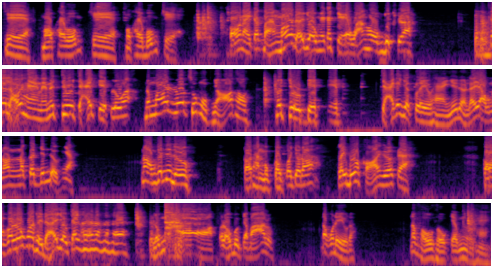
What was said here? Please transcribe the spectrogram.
Chè một, hai, bốn, chè. Một, hai, bốn, chè. Còn cái này các bạn mới để vô nghe cái chè quảng hồn dịch ra. Cái lỗi hàng này nó chưa chảy kịp luôn á. Nó mới rớt xuống một nhỏ thôi. Nó chưa kịp kịp chảy cái vật liệu hàng dưới rồi. Lấy đâu nó nó kết dính được nha. Nó không kết dính được luôn. Rồi thành một cục ở chỗ đó. Lấy búa khỏi rớt ra. Còn có lúc á thì để vô cháy. Lũng ò có lỗ bưng chà bá luôn. Đâu có điều đâu nó phụ thuộc vào người hàng.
